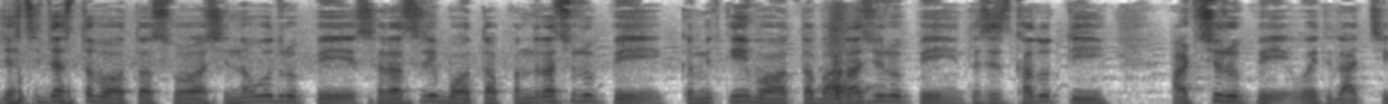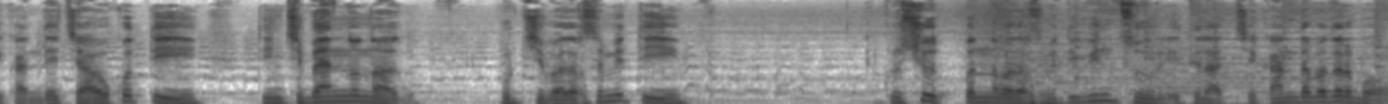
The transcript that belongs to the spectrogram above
जास्तीत जास्त भाव होता सोळाशे नव्वद रुपये सरासरी भाव होता पंधराशे रुपये कमीत कमी भाव होता बाराशे रुपये तसेच खाद होती आठशे रुपये व येथील आजची कांद्याची आवक होती तीनशे ब्याण्णव नग. पुढची बाजार समिती कृषी उत्पन्न बाजार समिती विंचूर येथील आजचे कांदा बाजार भाव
